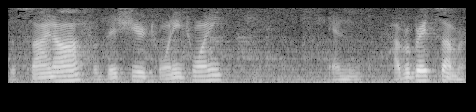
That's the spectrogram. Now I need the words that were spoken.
the sign off of this year 2020, and have a great summer.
